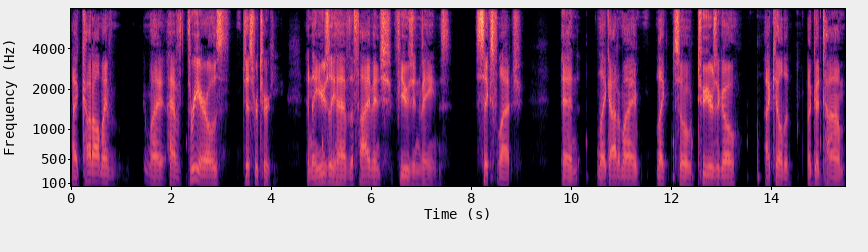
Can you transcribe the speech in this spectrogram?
I cut all my my. I have three arrows just for turkey, and they usually have the five inch fusion vanes, six fletch, and like out of my like so two years ago, I killed a a good tom,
